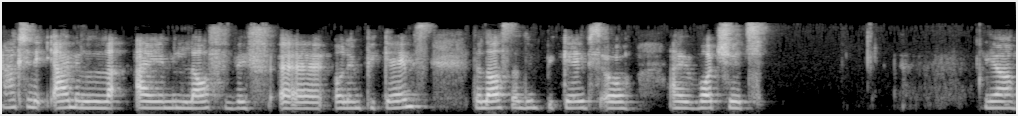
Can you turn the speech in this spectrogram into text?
Actually, I'm in I am in love with uh, Olympic Games. The last Olympic Games, oh, I watch it. Yeah,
